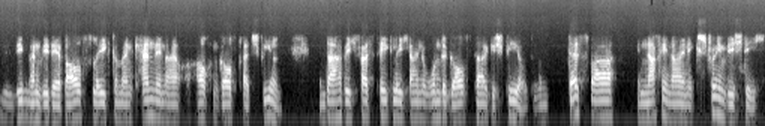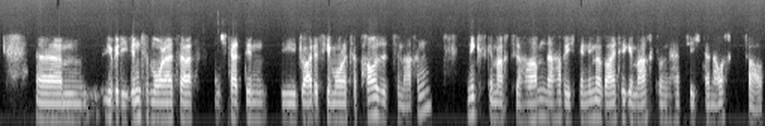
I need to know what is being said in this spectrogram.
sieht man, wie der Ball fliegt und man kann den auch einen Golfplatz spielen. Und da habe ich fast täglich eine Runde Golf da gespielt. Und das war im Nachhinein extrem wichtig, ähm, über die Wintermonate, anstatt den, die drei oder vier Monate Pause zu machen, nichts gemacht zu haben, da habe ich dann immer weiter gemacht und hat sich dann ausgezahlt.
